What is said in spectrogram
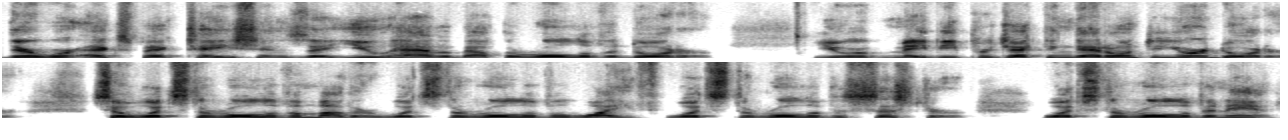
there were expectations that you have about the role of a daughter. You may be projecting that onto your daughter. So, what's the role of a mother? What's the role of a wife? What's the role of a sister? What's the role of an aunt?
